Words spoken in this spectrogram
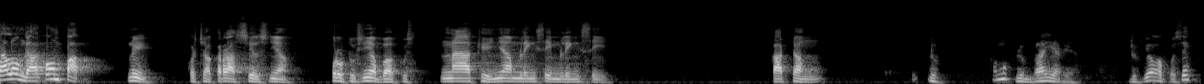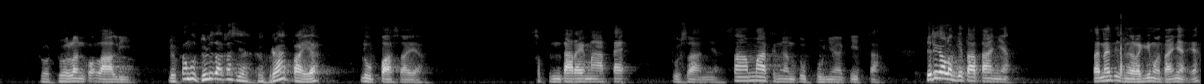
Kalau nggak kompak, nih kerja keras salesnya, produksinya bagus, nagenya melingsi-melingsi. Kadang, loh kamu belum bayar ya? Loh ya apa sih? Dodolan kok lali. Loh kamu dulu tak kasih harga berapa ya? Lupa saya. Sebentar mate perusahaannya. Sama dengan tubuhnya kita. Jadi kalau kita tanya, saya nanti sebentar lagi mau tanya ya.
